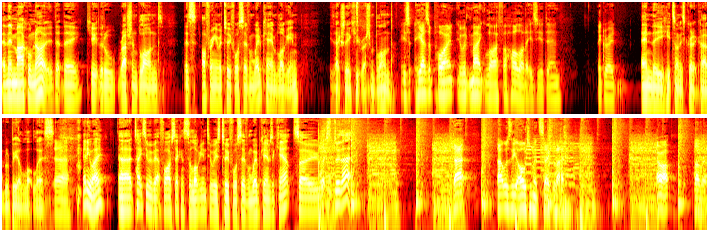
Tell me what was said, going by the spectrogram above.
And then Mark will know that the cute little Russian blonde that's offering him a 247 webcam login is actually a cute Russian blonde. He's, he has a point. It would make life a whole lot easier, Dan. Agreed. And the hits on his credit card would be a lot less. Yeah. Anyway, uh, it takes him about five seconds to log into his 247 webcams account. So let's do that. That that was the ultimate segue. All right. Love it.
